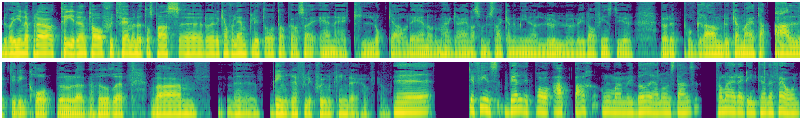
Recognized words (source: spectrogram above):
Du var inne på det, tiden tar 75 minuters pass. Eh, då är det kanske lämpligt att ta på sig en eh, klocka. Och det är en av de här grejerna som du snackade om innan, lullull. Idag finns det ju både program, du kan mäta allt i din kropp. Hur, eh, vad din reflektion kring det Håkan? det finns väldigt bra appar om man vill börja någonstans. Ta med dig din telefon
